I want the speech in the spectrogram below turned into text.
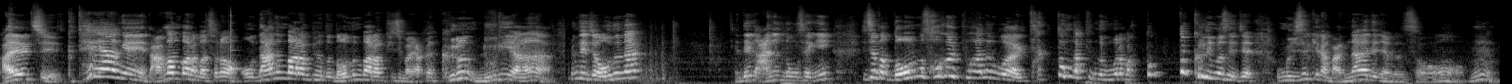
알지. 그 태양의 나만 바라봐처럼 어 나는 바람 펴도 너는 바람 피지 마. 약간 그런 룰이야. 근데 이제 어느 날 내가 아는 동생이 이제 막 너무 서글퍼 하는 거야. 닭똥 같은 눈물을 막 똑똑 흘리면서 이제 어머 이 새끼랑 만나야 되냐면서 음,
